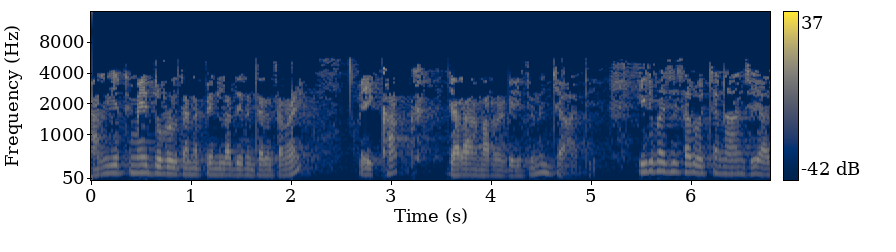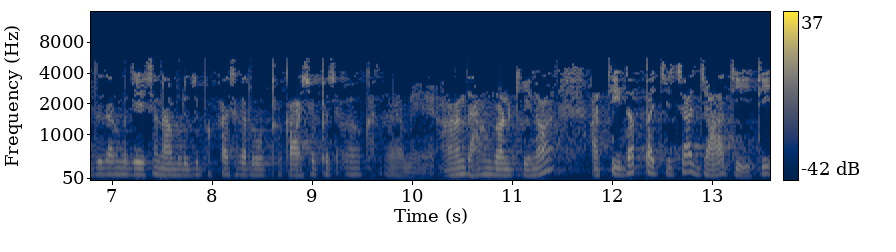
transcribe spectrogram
හරියට මේ දුර්ල තැන පෙන්ලා දෙන තැන තමයි එකක් ජරා මරණයට හේතු වෙන જાති. ඊට පස්සේ සරුවචනාංශයේ අද ධර්ම දේශනා මුලදී ප්‍රකාශ කරපු ප්‍රකාශ මේ ආනන්ද හඳුන් කියනවා අති ඉදප්පච්චා જાතිති.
